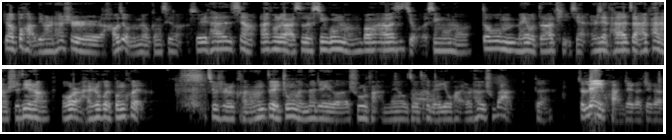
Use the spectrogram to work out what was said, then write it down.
比较不好的地方，它是好久都没有更新了，所以它像 iPhone 6s 的新功能，包括 iOS 九的新功能都没有得到体现，而且它在 iPad 上实际上偶尔还是会崩溃的，就是可能对中文的这个输入法没有做特别优化，有时候它会出 bug。对。就另一款这个这个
